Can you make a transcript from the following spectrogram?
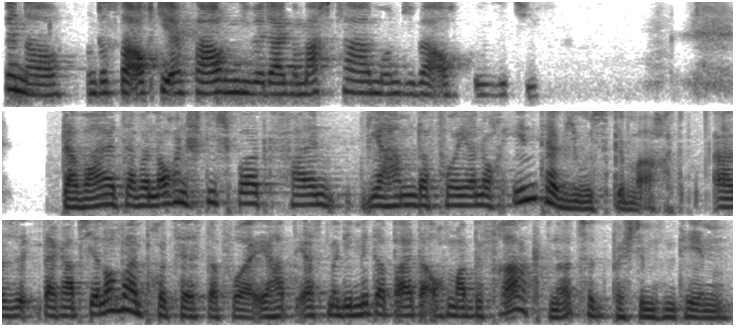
Genau. Und das war auch die Erfahrung, die wir da gemacht haben und die war auch positiv. Da war jetzt aber noch ein Stichwort gefallen. Wir haben davor ja noch Interviews gemacht. Also da gab es ja noch mal einen Prozess davor. Ihr habt erstmal die Mitarbeiter auch mal befragt ne, zu bestimmten Themen.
